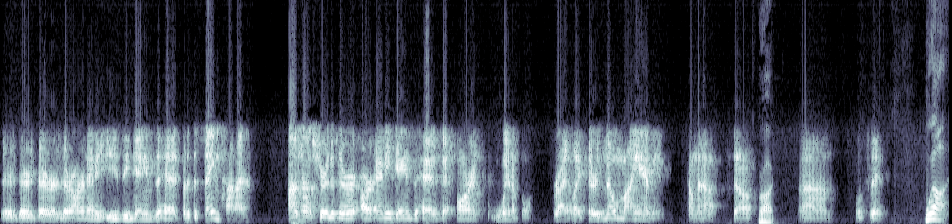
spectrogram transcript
there, there, there, there aren't any easy games ahead. But at the same time, I'm not sure that there are any games ahead that aren't winnable. Right? Like there's no Miami coming up. So right. Um, we'll see. Well,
